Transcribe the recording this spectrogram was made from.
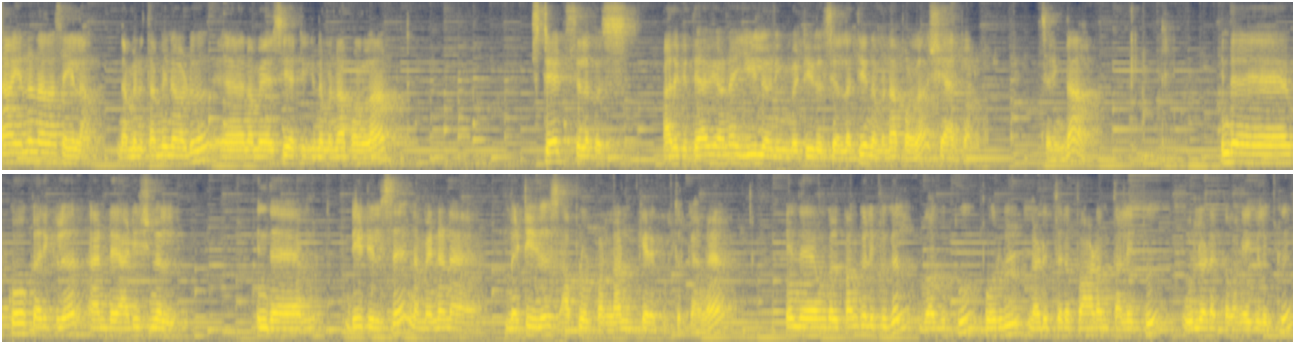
நான் என்னென்னலாம் செய்யலாம்? நம்ம தமிழ்நாடு நம்ம எஸ்சிஆர்டிக்கு நம்ம என்ன பண்ணலாம்? ஸ்டேட் சிலபஸ் அதுக்கு தேவையான இ லேர்னிங் மெட்டீரியல்ஸ் எல்லாத்தையும் நம்ம என்ன பண்ணலாம்? ஷேர் பண்ணலாம். சரிங்களா? இந்த கோ கரிக்குலர் அண்ட் அடிஷ்னல் இந்த டீட்டெயில்ஸை நம்ம என்னென்ன மெட்டீரியல்ஸ் அப்லோட் பண்ணலான்னு கீழே கொடுத்துருக்காங்க. இந்த உங்கள் பங்களிப்புகள் வகுப்பு பொருள் நடுத்தர பாடம் தலைப்பு உள்ளடக்க வகைகளுக்கு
